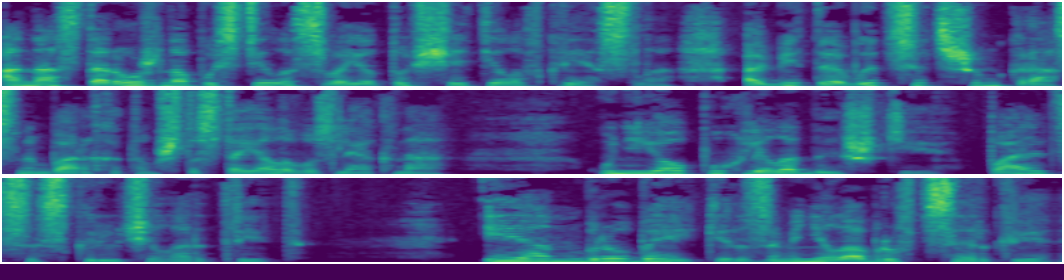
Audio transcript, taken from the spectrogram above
Она осторожно опустила свое тощее тело в кресло, обитое выцветшим красным бархатом, что стояло возле окна. У нее опухли лодыжки, пальцы скрючил артрит. Иоанн Брубейкер заменил Абру в церкви,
